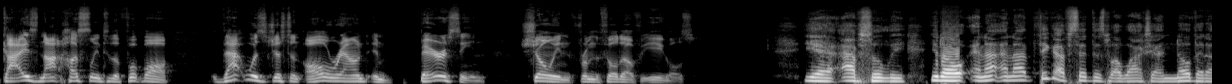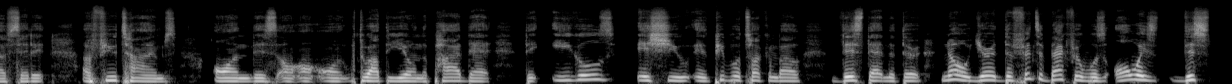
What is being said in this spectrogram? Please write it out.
guys not hustling to the football. That was just an all around embarrassing showing from the Philadelphia Eagles. Yeah, absolutely. You know, and I and I think I've said this. Well, actually, I know that I've said it a few times on this on, on throughout the year on the pod that the Eagles issue is people are talking about this, that, and the third. No, your defensive backfield was always this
